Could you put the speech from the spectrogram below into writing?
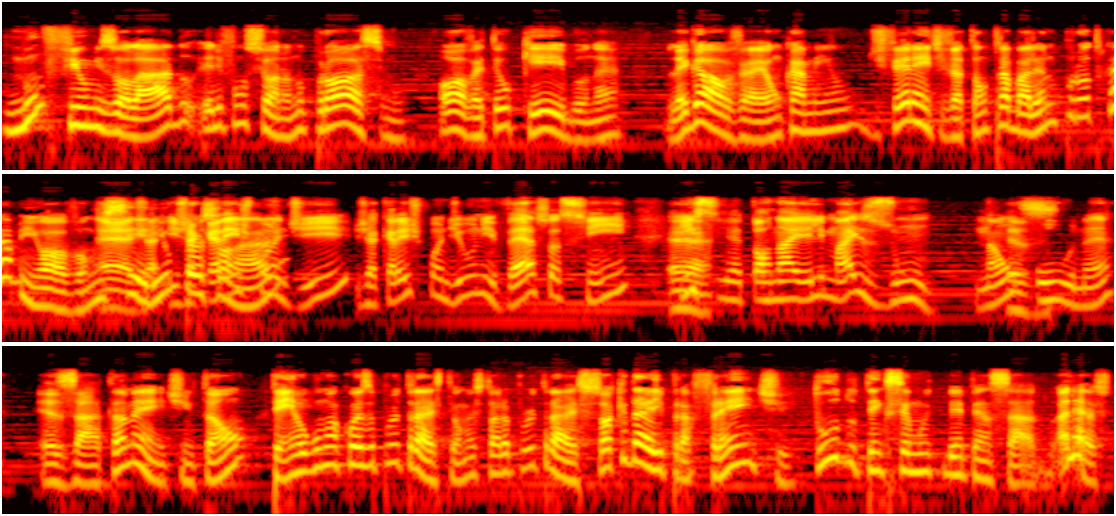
Num filme isolado, ele funciona. No próximo, ó, vai ter o Cable, né? Legal, já é um caminho diferente, já estão trabalhando por outro caminho, ó, vamos é, inserir já, o já personagem. Querem expandir, já querem expandir o universo assim é. e tornar ele mais um, não Ex o, né? Exatamente. Então, tem alguma coisa por trás, tem uma história por trás. Só que daí para frente, tudo tem que ser muito bem pensado. Aliás,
